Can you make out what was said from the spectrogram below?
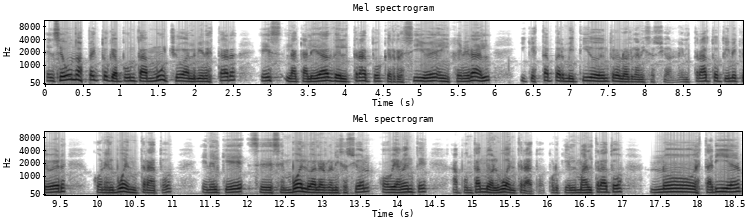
El segundo aspecto que apunta mucho al bienestar es la calidad del trato que recibe en general y que está permitido dentro de la organización. El trato tiene que ver con el buen trato en el que se desenvuelva la organización, obviamente apuntando al buen trato, porque el maltrato no estaría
